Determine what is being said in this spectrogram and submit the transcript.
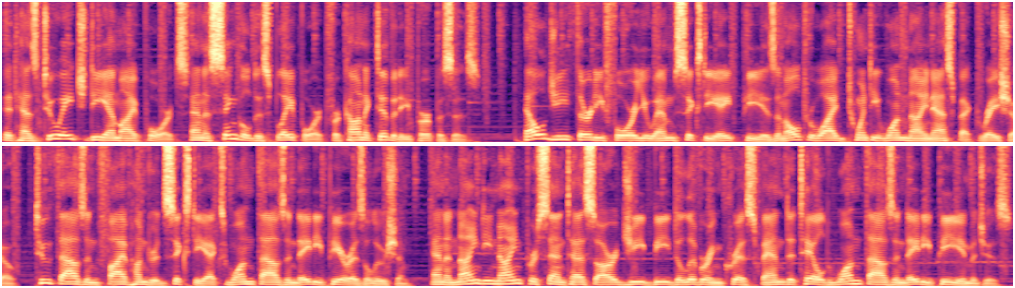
It has two HDMI ports and a single DisplayPort for connectivity purposes. LG 34UM68P is an ultra-wide 21:9 aspect ratio, 2560 x 1080p resolution, and a 99% sRGB delivering crisp and detailed 1080p images.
